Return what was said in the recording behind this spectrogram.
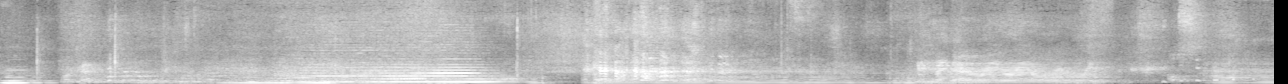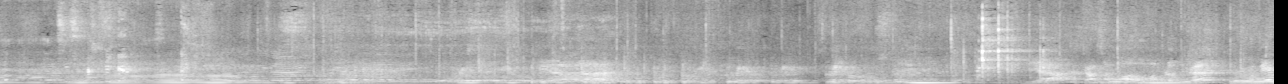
Okay. Stimmbänder. Ja. Ja, ganz ein hoher Oberblock, gell? Probier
